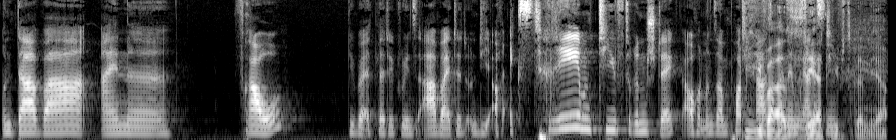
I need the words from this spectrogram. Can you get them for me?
Und da war eine Frau, die bei Athletic Greens arbeitet und die auch extrem tief drin steckt, auch in unserem Podcast. Die war sehr ganzen tief drin, ja.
